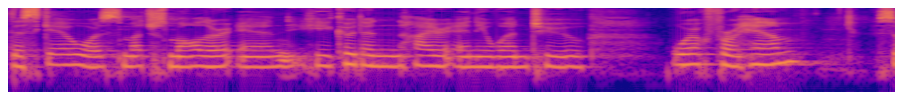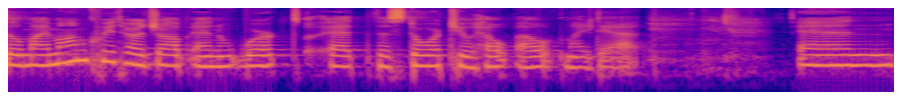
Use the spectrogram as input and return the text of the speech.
the scale was much smaller and he couldn't hire anyone to work for him. So my mom quit her job and worked at the store to help out my dad. And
